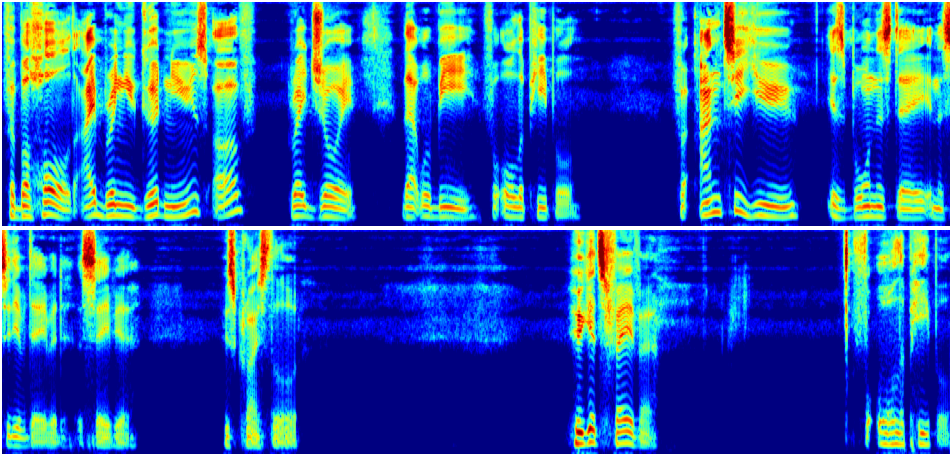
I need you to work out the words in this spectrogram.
for behold, I bring you good news of great joy that will be for all the people. For unto you is born this day in the city of David a Savior, who's Christ the Lord. Who gets favor? For all the people.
